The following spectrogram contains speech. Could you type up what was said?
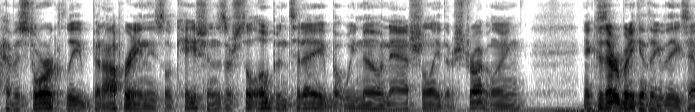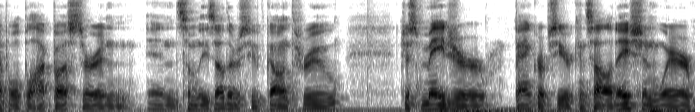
have historically been operating these locations. They're still open today, but we know nationally they're struggling. Because everybody can think of the example of Blockbuster and, and some of these others who've gone through just major bankruptcy or consolidation where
